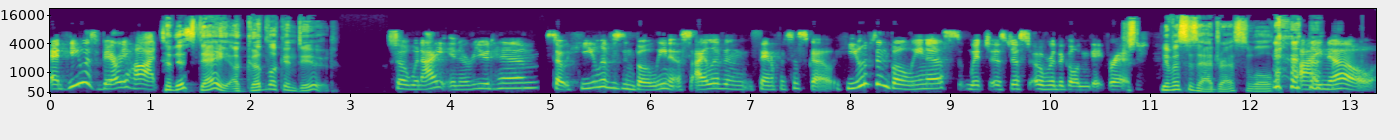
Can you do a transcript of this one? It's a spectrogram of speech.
and he was very hot. To this day, a good looking dude. So when I interviewed him, so he lives in Bolinas. I live in San Francisco. He lives in Bolinas, which is just over the Golden Gate Bridge. Give us his address. and We'll I know,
